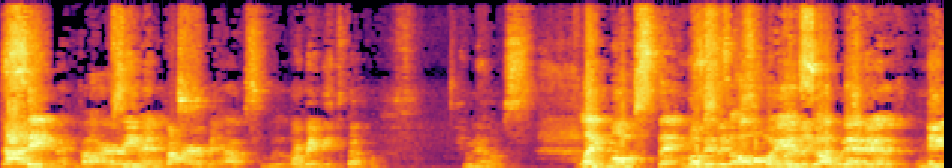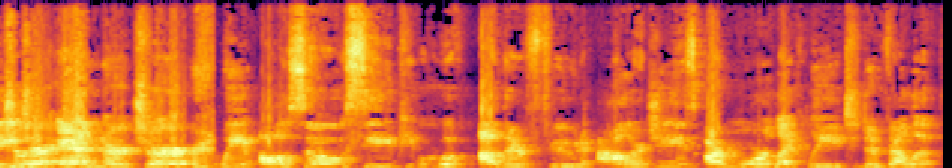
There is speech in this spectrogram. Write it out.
that Same environment. same environment. Absolutely. Or maybe it's both. Who knows? Like most things, Most it's things, always a always bit of nature, and nurture. We also see people who have other food allergies are more likely to develop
